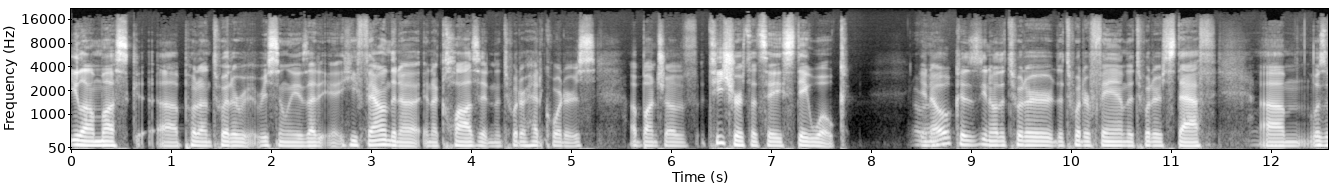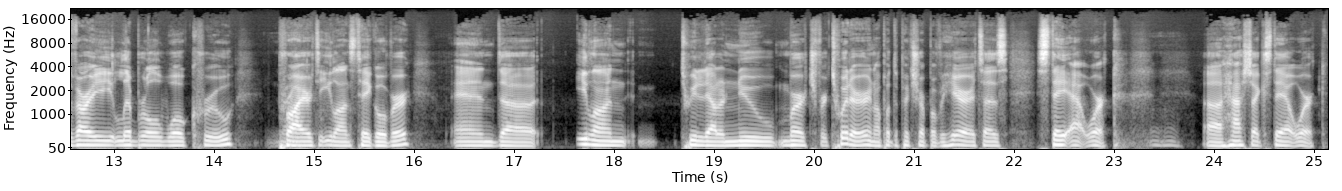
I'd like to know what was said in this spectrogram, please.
Elon Musk uh, put on Twitter recently is that he found in a in a closet in the Twitter headquarters a bunch of T-shirts that say "Stay woke." you know, because you know the Twitter the Twitter fam, the Twitter staff um, was a very liberal woke crew prior to Elon's takeover, and uh, Elon tweeted out a new merch for Twitter, and I'll put the picture up over here. It says "Stay at work," uh, hashtag Stay at work.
